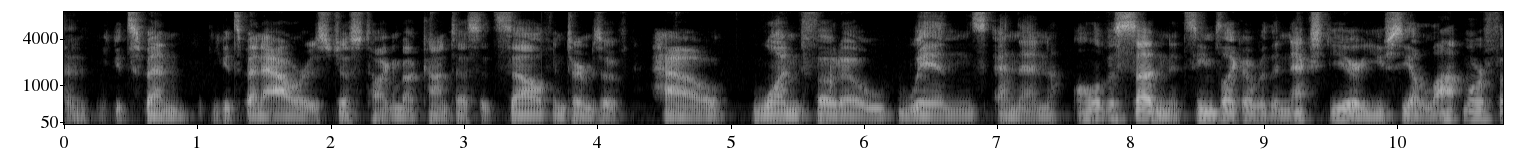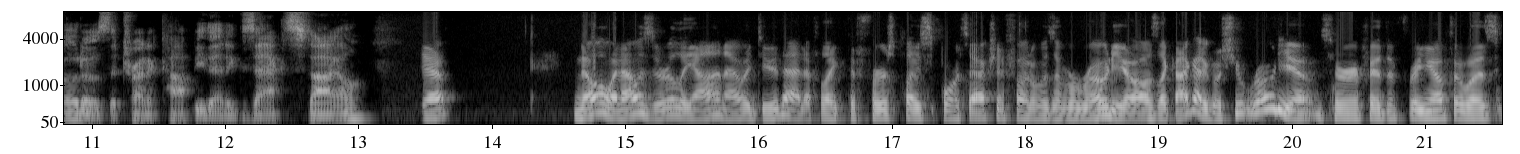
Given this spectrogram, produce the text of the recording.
You could spend you could spend hours just talking about contests itself in terms of how one photo wins and then all of a sudden it seems like over the next year you see a lot more photos that try to copy that exact style. Yep. No when i was early on i would do that. If like the first place sports action photo was of a rodeo i was like i gotta go shoot rodeos or if it you know if it was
